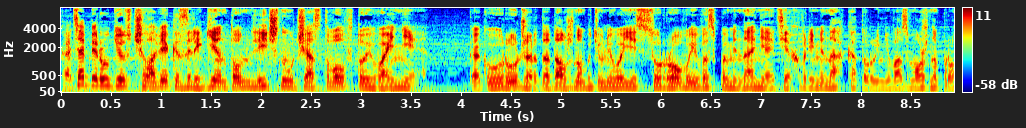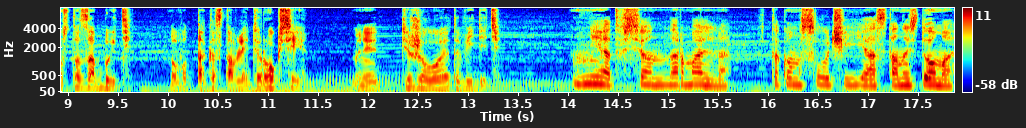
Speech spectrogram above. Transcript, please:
Хотя Перугиус человек из легенд, он лично участвовал в той войне. Как и у Руджерда, должно быть у него есть суровые воспоминания о тех временах, которые невозможно просто забыть. Но вот так оставлять Рокси, мне тяжело это видеть. Нет, все нормально. В таком случае я останусь дома.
